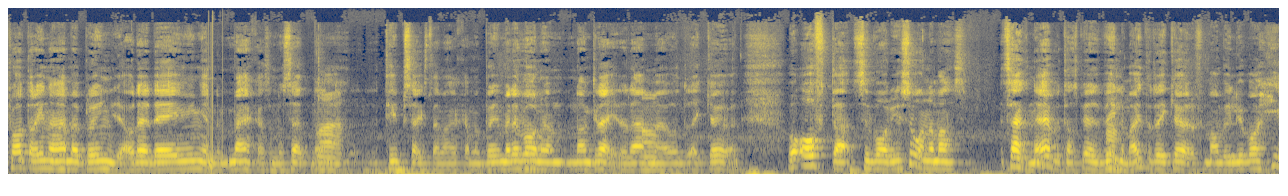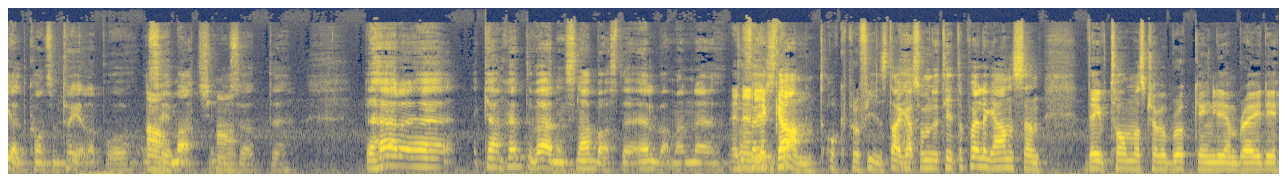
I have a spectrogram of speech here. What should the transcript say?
pratade innan här med Brynje och det, det är ju ingen människa som har sett någon tipsextra människa med Brynje. Men det var någon, någon grej det där ja. med att dricka öl. Och ofta så var det ju så när man, särskilt när Everton spelade, ville man inte dricka öl för man ville ju vara helt koncentrerad på att ja. se matchen. Så att, eh, det här är kanske inte världens snabbaste elva men... En elegant och profilstark. Alltså om du tittar på elegansen Dave Thomas, Trevor Brooking, Liam Brady,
